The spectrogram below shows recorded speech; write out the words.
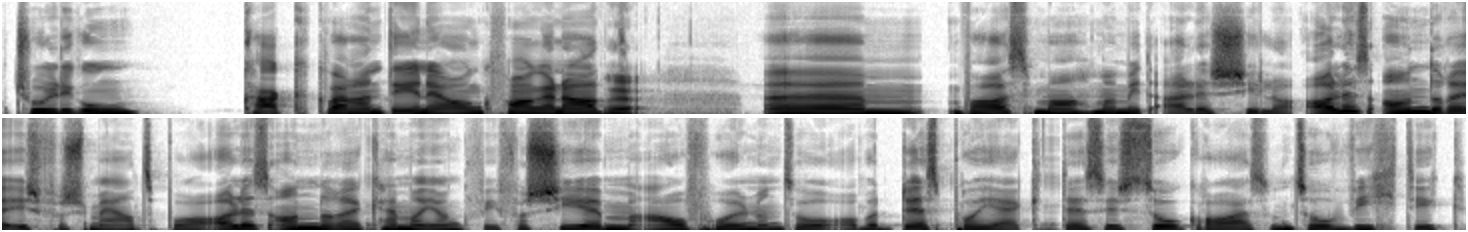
Entschuldigung, Kack-Quarantäne angefangen hat. Ja. Ähm, was machen wir mit alles Schiller? Alles andere ist verschmerzbar. Alles andere kann man irgendwie verschieben, aufholen und so. Aber das Projekt, das ist so groß und so wichtig,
